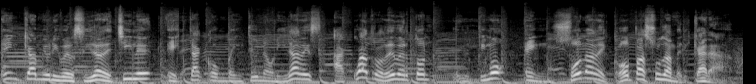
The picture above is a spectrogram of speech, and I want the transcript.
En cambio, Universidad de Chile está con 21 unidades a 4 de Everton, último en zona de Copa Sudamericana.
